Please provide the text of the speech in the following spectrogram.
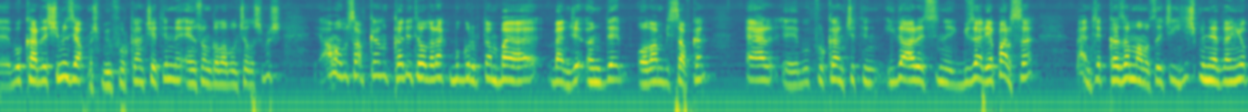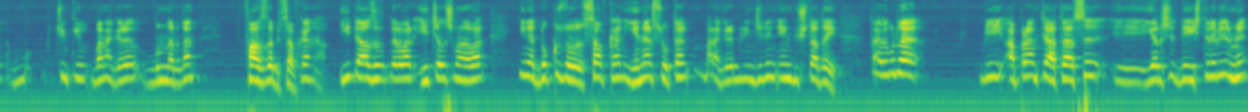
e, bu kardeşimiz yapmış. Bir Furkan Çetin'le en son galobunu çalışmış. Ama bu safkan kalite olarak bu gruptan bayağı bence önde olan bir safkan. Eğer e, bu Furkan Çetin idaresini güzel yaparsa bence kazanmaması için hiçbir neden yok. Çünkü bana göre bunlardan fazla bir safkan. İyi de hazırlıkları var, iyi çalışmaları var. Yine 9 nolu safkan Yener Sultan bana göre birinciliğin en güçlü adayı. Tabi burada bir apranti hatası e, yarışı değiştirebilir mi?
